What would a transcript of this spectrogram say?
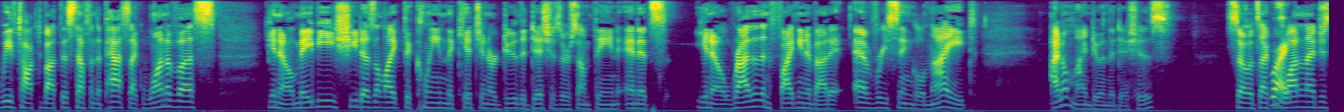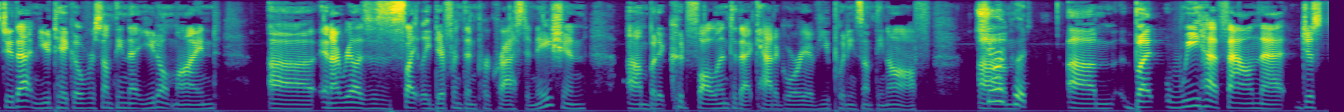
we've talked about this stuff in the past like one of us, you know, maybe she doesn't like to clean the kitchen or do the dishes or something and it's, you know, rather than fighting about it every single night, I don't mind doing the dishes. So it's like, right. well, why don't I just do that and you take over something that you don't mind? Uh, and I realize this is slightly different than procrastination, um, but it could fall into that category of you putting something off. Sure, um, could. Um, but we have found that just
